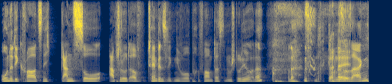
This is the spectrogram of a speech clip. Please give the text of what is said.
ohne die Crowds nicht ganz so absolut auf Champions League Niveau performt hast in einem Studio, oder? Oder kann man das so sagen?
